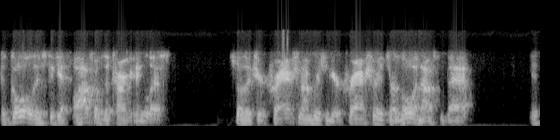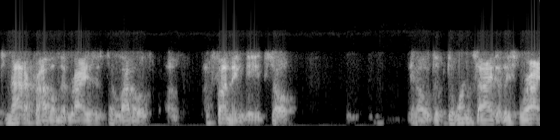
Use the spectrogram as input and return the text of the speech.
the goal is to get off of the targeting list so that your crash numbers and your crash rates are low enough that it's not a problem that rises to the level of, of, of funding needs. So, you know, the, the one side, at least where I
